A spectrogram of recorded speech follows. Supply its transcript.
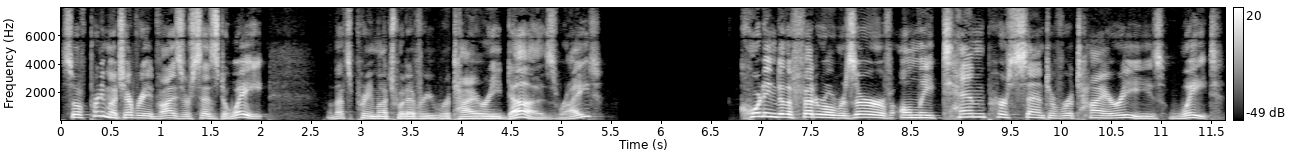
So, if pretty much every advisor says to wait, well, that's pretty much what every retiree does, right? According to the Federal Reserve, only 10% of retirees wait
